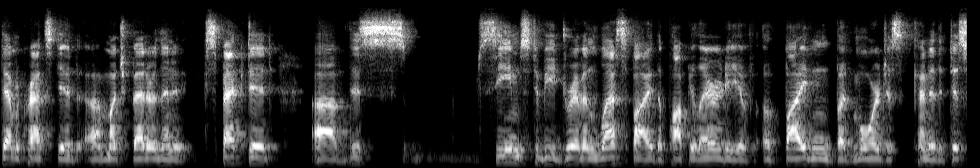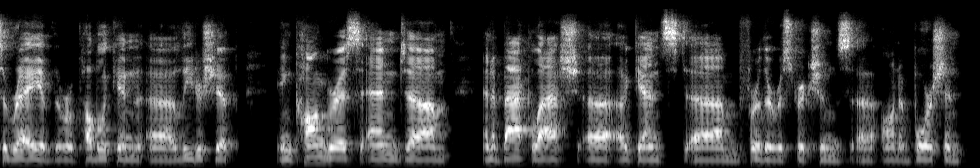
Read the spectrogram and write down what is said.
Democrats did uh, much better than expected. Uh, this seems to be driven less by the popularity of, of Biden, but more just kind of the disarray of the Republican uh, leadership in Congress and um, and a backlash uh, against um, further restrictions uh, on abortion.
